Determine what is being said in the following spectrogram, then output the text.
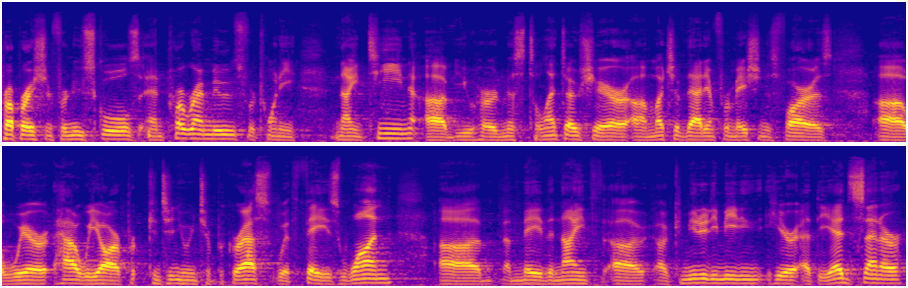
preparation for new schools and program moves for 2019, uh, you heard Ms. Talento share uh, much of that information as far as uh, where how we are pr- continuing to progress with phase one. Uh, May the 9th, uh, a community meeting here at the Ed Center.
